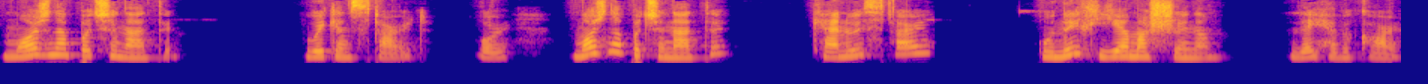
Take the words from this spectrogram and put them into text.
Можна починати. We can start. Or можна починати? Can we start? У них є машина. They have a car.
